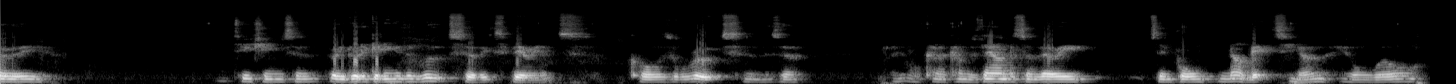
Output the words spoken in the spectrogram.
the teachings are very good at getting at the roots of experience, causal roots, and there's a it all kind of comes down to some very simple nuggets, you know, ill will,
